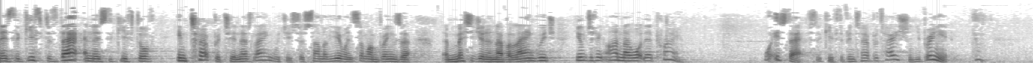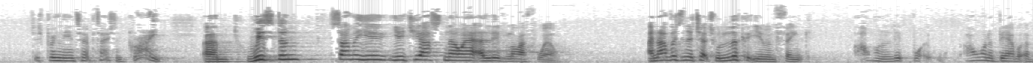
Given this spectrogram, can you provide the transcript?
there's the gift of that, and there's the gift of interpreting those languages. So some of you, when someone brings a, a message in another language, you'll just think, I know what they're praying. What is that? It's the gift of interpretation. You bring it. Just bring the interpretation. Great. Um, wisdom. Some of you, you just know how to live life well. And others in the church will look at you and think, I want to live, what, I want to be able to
